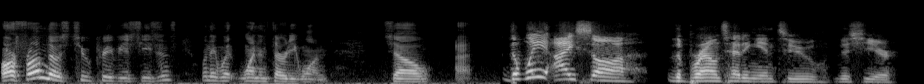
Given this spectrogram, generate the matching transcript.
are from those two previous seasons when they went one and thirty-one. So uh, the way I saw the Browns heading into this year,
